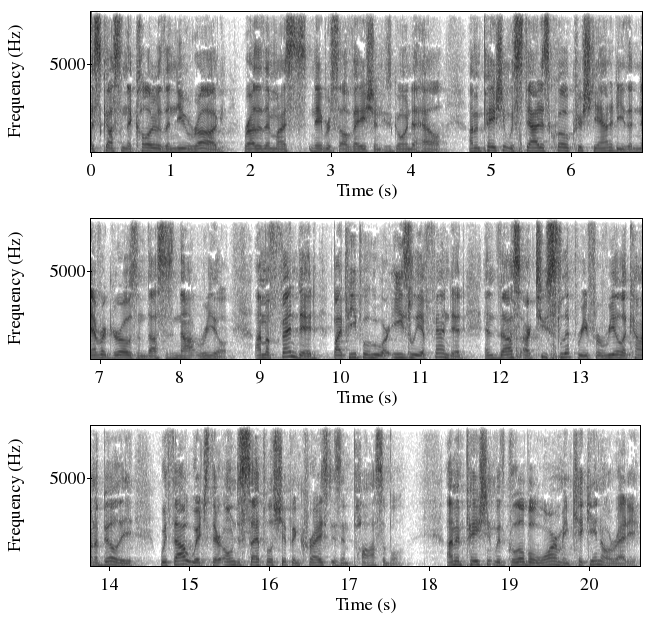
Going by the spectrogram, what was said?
discussing the color of the new rug rather than my neighbor's salvation who's going to hell. I'm impatient with status quo Christianity that never grows and thus is not real. I'm offended by people who are easily offended and thus are too slippery for real accountability, without which their own discipleship in Christ is impossible. I'm impatient with global warming. Kick in already.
